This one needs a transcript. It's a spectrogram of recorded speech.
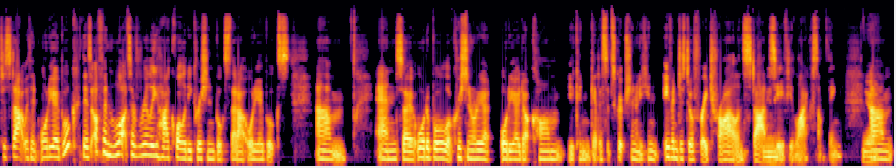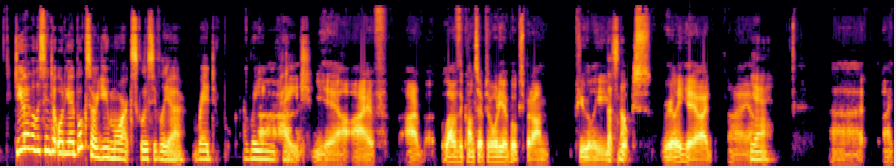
to start with an audiobook. There's often lots of really high quality Christian books that are audiobooks. Um, and so Audible or christianaudio.com, you can get a subscription or you can even just do a free trial and start and Mm. see if you like something. yeah. Um, do you ever listen to audiobooks or are you more exclusively a read a reading Uh, page? Yeah, I've I love the concept of audiobooks, but I'm purely That's not- Really, yeah. I, I um, yeah. uh, I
